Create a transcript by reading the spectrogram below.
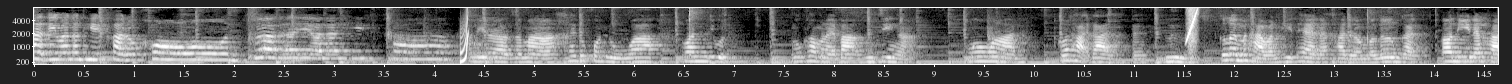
วัสดีวันอาทิตย์ค่ะทุกคน สวัสดีวันอาทิตย์ค่ะ วันนี้เราจะมาให้ทุกคนดูว่าวันหยุดนุกทำอะไรบ้างจริงๆอะเมื่อวานก็ถ่ายได้นะแต่ลืม ก็เลยมาถ่ายวันอาทิตย์แทนนะคะ เดี๋ยวเรามาเริ่มกัน ตอนนี้นะคะ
